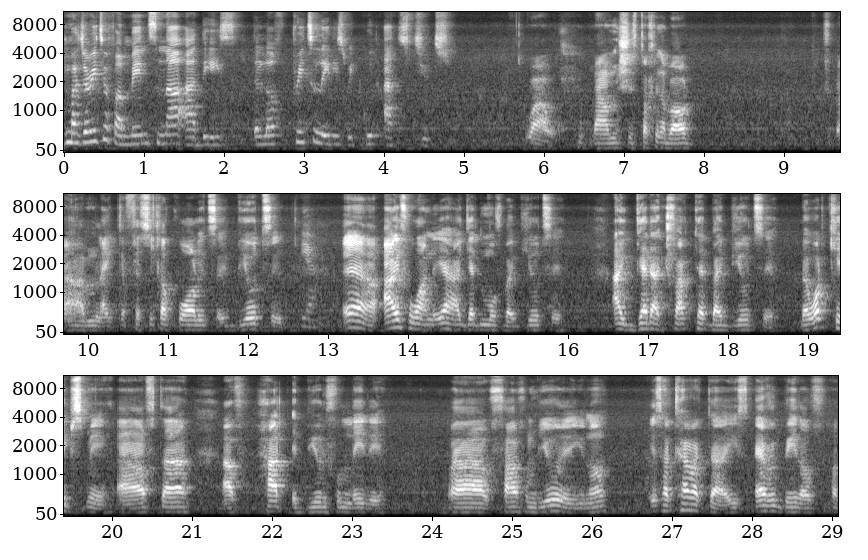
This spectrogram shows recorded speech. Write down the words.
Majority of our men nowadays, they love pretty ladies with good attitudes. Wow. Um, she's talking about um like a physical quality, beauty. Yeah. Yeah, I for one, yeah, I get moved by beauty. I get attracted by beauty. But what keeps me after I've had a beautiful lady, uh, far from beauty, you know, is her character. Is every bit of her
